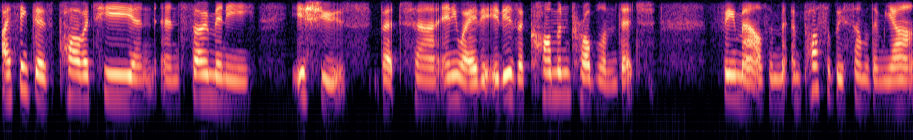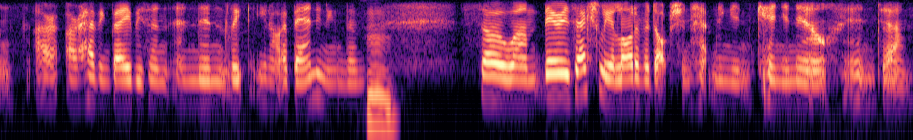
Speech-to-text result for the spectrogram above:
I think there's poverty and, and so many issues. But uh, anyway, it, it is a common problem that females, and, and possibly some of them young, are, are having babies and, and then, you know, abandoning them. So um, there is actually a lot of adoption happening in Kenya now, and um,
